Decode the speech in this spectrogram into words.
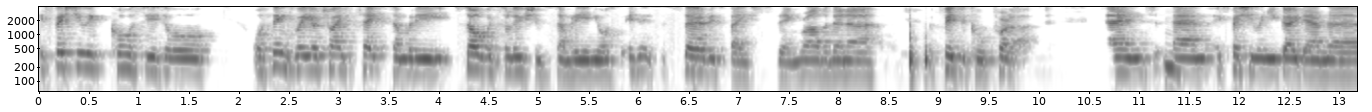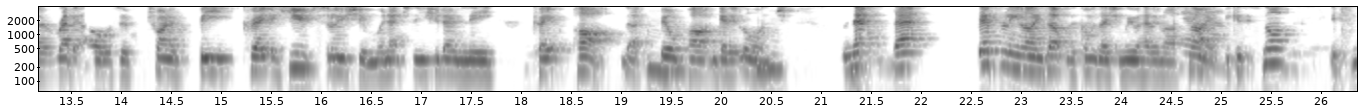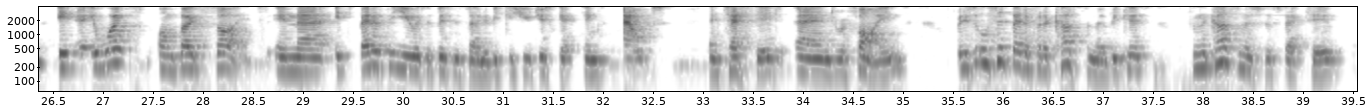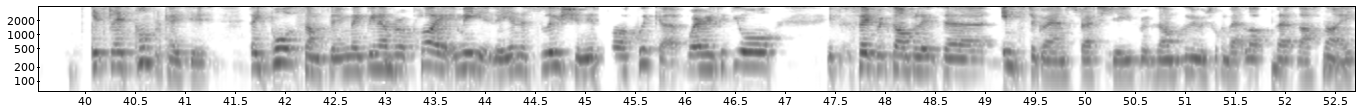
especially with courses or or things where you're trying to take somebody, solve a solution for somebody, and you're it's a service based thing rather than a, a physical product. And hmm. um, especially when you go down the rabbit holes of trying to be create a huge solution when actually you should only create a part, like mm-hmm. build part and get it launched. Mm-hmm. that that definitely lines up with the conversation we were having last yeah, night because it's not it's it, it works on both sides in that it's better for you as a business owner because you just get things out and tested and refined but it's also better for the customer because from the customer's perspective it's less complicated. They bought something they've been able to apply it immediately and the solution is far quicker. Whereas if you're if say for example it's a instagram strategy for example because we were talking about that last night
